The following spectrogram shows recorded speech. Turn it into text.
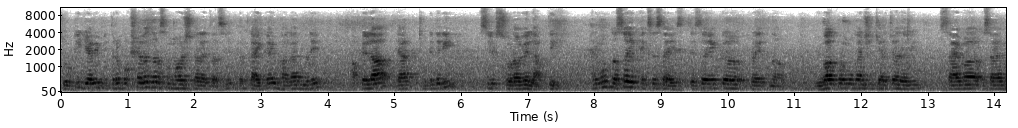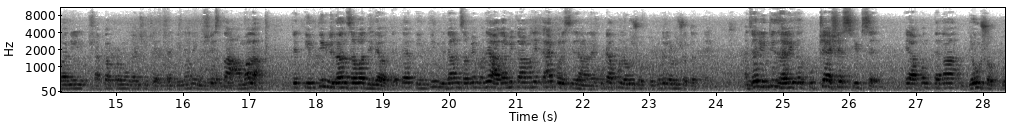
शेवटी ज्यावेळी मित्रपक्षाला जर समावेश करायचा असेल तर काही काही भागांमध्ये आपल्याला त्यात कुठेतरी सीट सोडावे लागतील. आणि मग तसं एक एक्सरसाइज तसं एक प्रयत्न. विभाग प्रमुखांशी चर्चा झाली साहेबा साहेबांनी शाखा प्रमुखांशी चर्चा केली आणि विशेषतः आम्हाला जे तीन तीन विधानसभा दिल्या होत्या. त्या तीन तीन विधानसभेमध्ये आगामी काळामध्ये काय परिस्थिती राहणार आहे? कुठे आपण लढू शकतो कुठे लढू शकत नाही? आणि जर युती झाली तर कुठच्या अशा सीट्स आहेत? हे आपण त्यांना देऊ शकतो.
